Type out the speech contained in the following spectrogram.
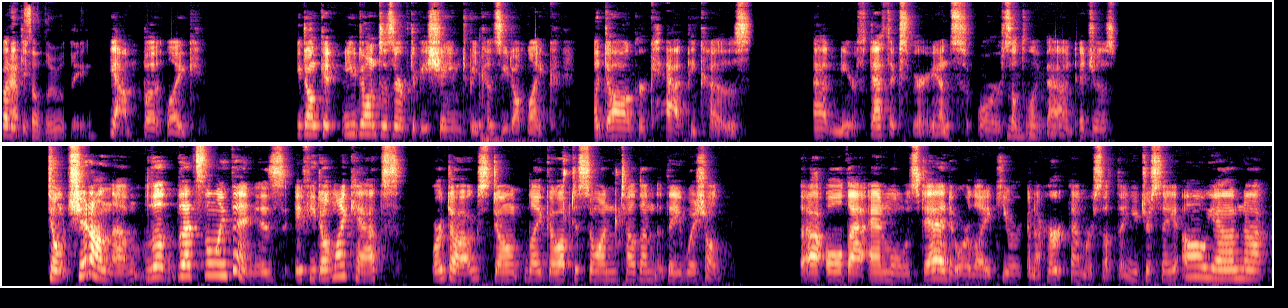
But again, Absolutely. yeah, but like you don't get you don't deserve to be shamed because you don't like a dog or cat because a near death experience or something like Mhm. that. It just don't shit on them. That's the only thing is if you don't like cats or dogs, don't like go up to someone and tell them that they wish all that all that animal was dead or like you were gonna hurt them or something. You just say, "Oh yeah, I'm not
